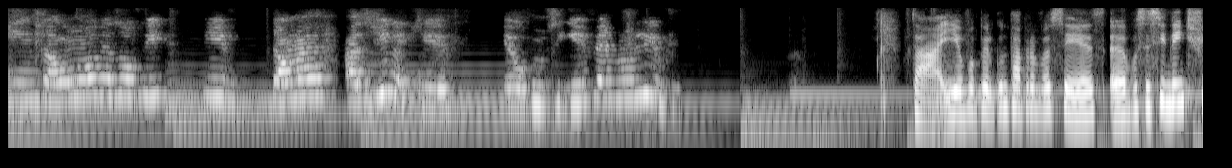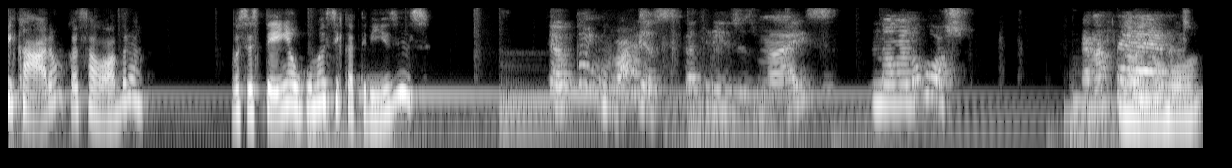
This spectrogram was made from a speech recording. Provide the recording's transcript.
E então eu resolvi e dar uma, as dicas que eu consegui ver no livro. Tá, e eu vou perguntar para vocês, ah, vocês se identificaram com essa obra? Vocês têm algumas cicatrizes? Eu tenho várias cicatrizes, mas não é no rosto. É na Não é perna. no rosto.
